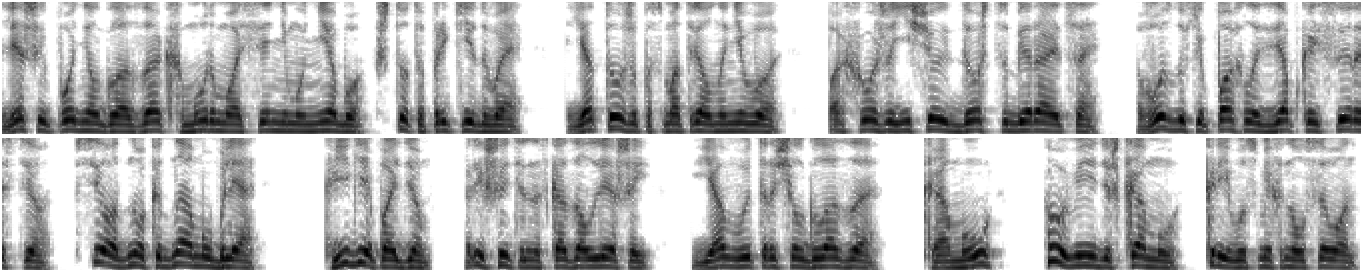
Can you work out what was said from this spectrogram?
Леший поднял глаза к хмурому осеннему небу, что-то прикидывая. Я тоже посмотрел на него. Похоже, еще и дождь собирается. В воздухе пахло зябкой сыростью. Все одно к одному, бля. «К Еге пойдем», – решительно сказал Леший. Я вытаращил глаза. «Кому?» «Увидишь, кому!» – криво усмехнулся он.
